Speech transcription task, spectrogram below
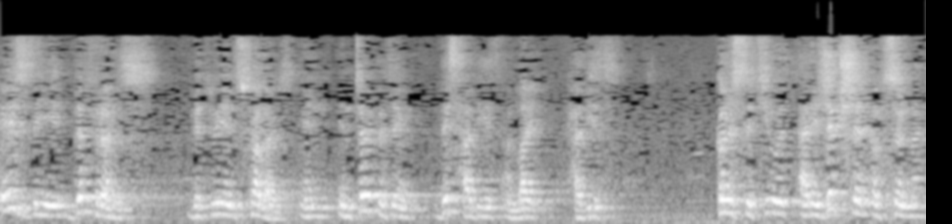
is the difference between scholars in interpreting this hadith, unlike hadith, constitute a rejection of Sunnah?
